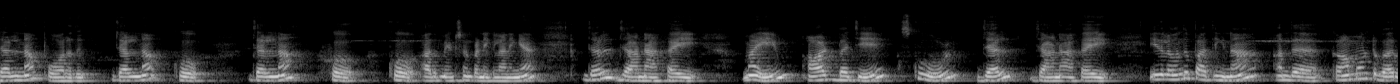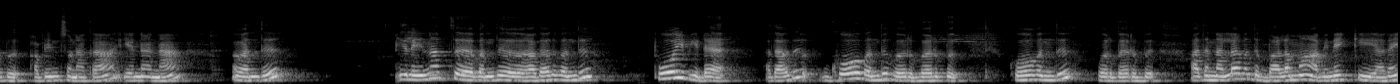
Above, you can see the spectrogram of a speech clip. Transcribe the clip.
ஜல்னா போகிறது ஜல்னா கோ ஜல்னா ஹோ கோ. அது மென்ஷன் பண்ணிக்கலாம் நீங்கள் ஜல் ஜானாகை. மை ஆட் பஜே ஸ்கூல் ஜல் ஜானாகை. இதில் வந்து பார்த்தீங்கன்னா அந்த காமௌண்ட் வர்பு அப்படின்னு சொன்னாக்கா என்னென்னா வந்து இதில் என்னத்த வந்து அதாவது வந்து போய்விட. அதாவது கோ வந்து ஒரு வெர்பு கோ வந்து ஒரு வெர்பு அதை நல்லா வந்து பலமாக வினைக்கு அணை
